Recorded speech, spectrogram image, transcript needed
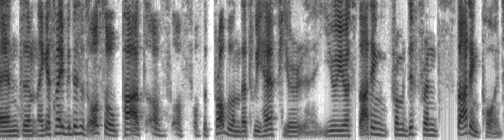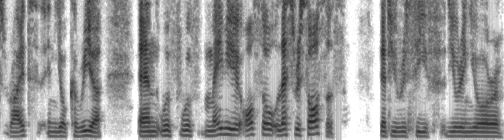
And um, I guess maybe this is also part of, of, of the problem that we have here. You, you're starting from a different starting point, right? In your career and with, with maybe also less resources that you receive during your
